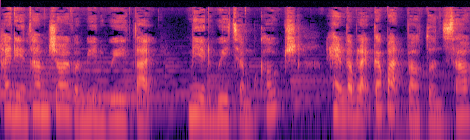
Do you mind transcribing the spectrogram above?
hãy đến thăm Joy và Me and We tại meandwe.coach. Hẹn gặp lại các bạn vào tuần sau.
